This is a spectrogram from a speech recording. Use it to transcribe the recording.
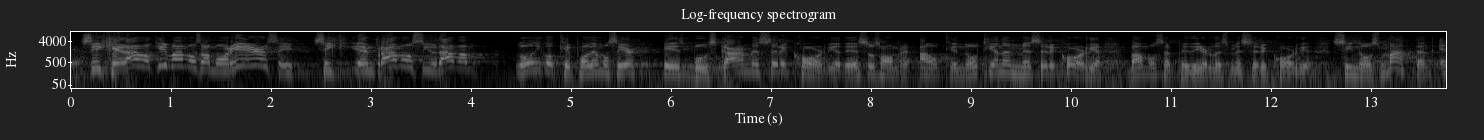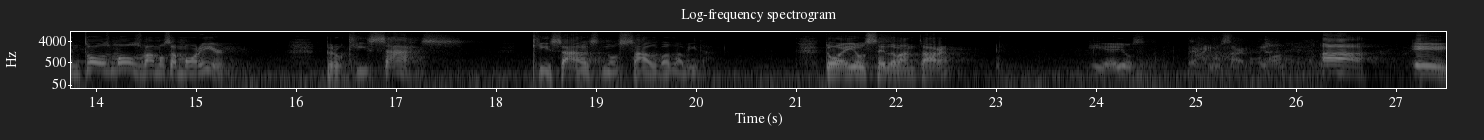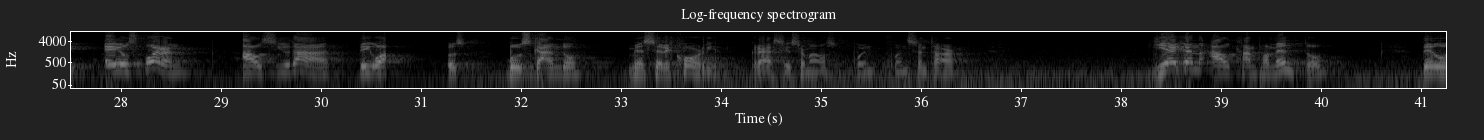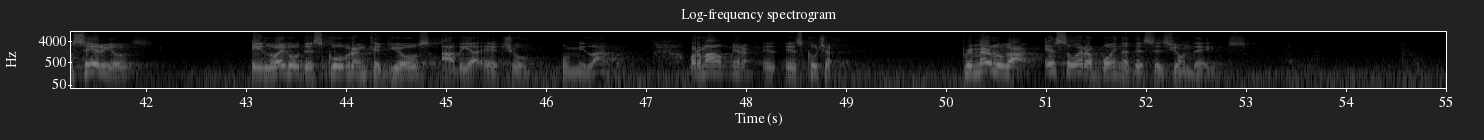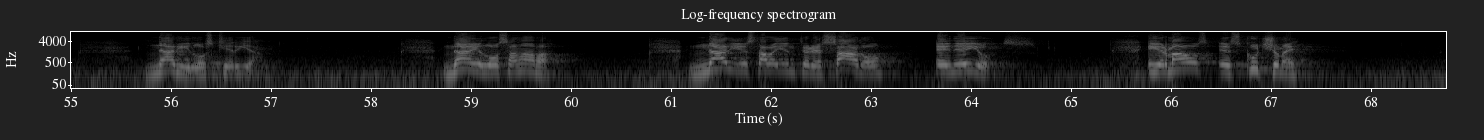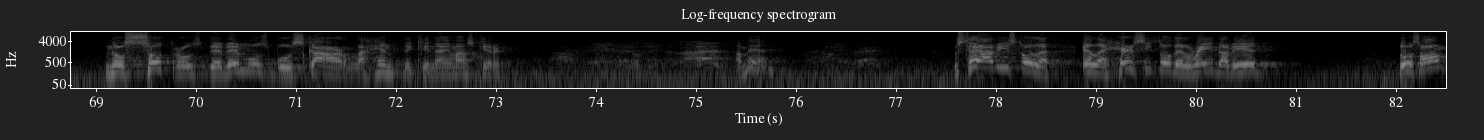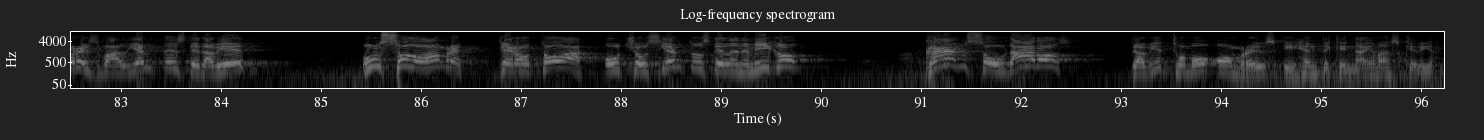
si quedamos aquí vamos a morir, si, si entramos ciudad, vamos- lo único que podemos hacer es buscar misericordia de esos hombres, aunque no tienen misericordia, vamos a pedirles misericordia. Si nos matan, en todos modos vamos a morir. Pero quizás, quizás nos salva la vida. Entonces ellos se levantaron y ellos. Ah, y ellos fueron a la ciudad, digo, buscando misericordia. Gracias, hermanos. Pueden, pueden sentar. Llegan al campamento de los sirios y luego descubren que Dios había hecho un milagro. Hermano, mira, e- escucha. En primer lugar, eso era buena decisión de ellos. Nadie los quería. Nadie los amaba. Nadie estaba interesado en ellos. Y hermanos, escúchame. Nosotros debemos buscar la gente que nadie más quiere. Amén. ¿Usted ha visto el, ejército del rey David? Los hombres valientes de David. Un solo hombre derrotó a 800 del enemigo. Gran soldados. David tomó hombres y gente que nadie más quería.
